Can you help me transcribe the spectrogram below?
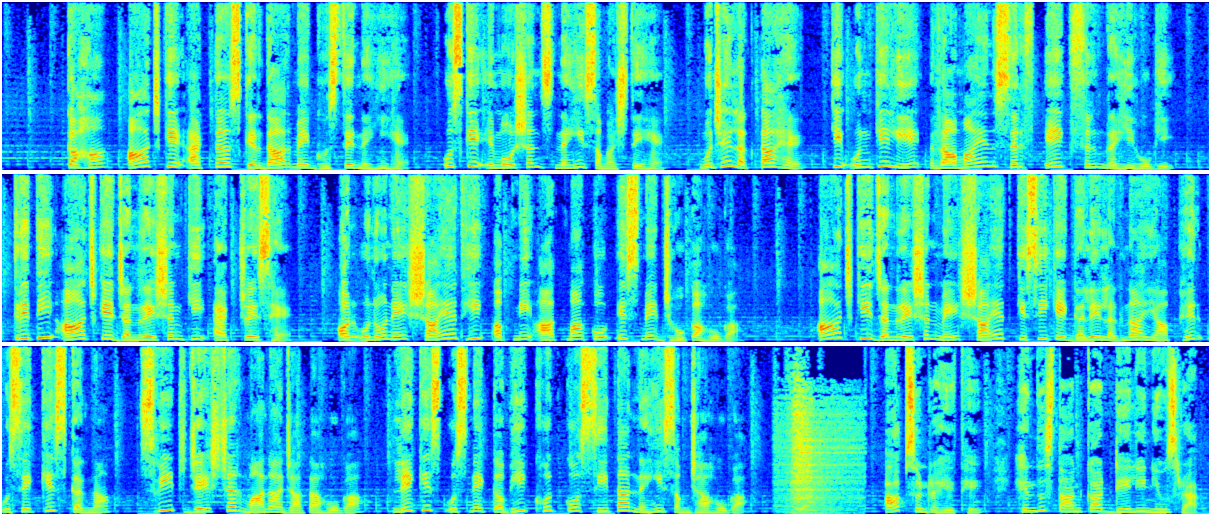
कहा आज के एक्टर्स किरदार में घुसते नहीं हैं, उसके इमोशंस नहीं समझते हैं। मुझे लगता है कि उनके लिए रामायण सिर्फ़ एक फ़िल्म रही होगी। कृति आज के जनरेशन की एक्ट्रेस है और उन्होंने शायद ही अपनी आत्मा को इसमें झोंका होगा। आज की जनरेशन में शायद किसी के गले लगना या फिर उसे किस करना स्वीट जेस्चर माना जाता होगा, लेकिन उसने कभी खुद को सीता नहीं समझा होगा। आप सुन रहे थे हिंदुस्तान का डेली न्यूज़ रैप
